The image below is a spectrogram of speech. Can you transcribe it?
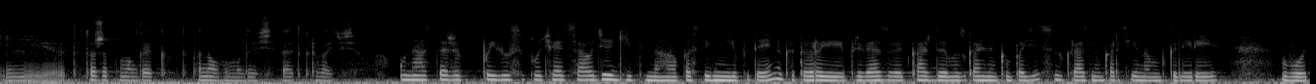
И это тоже помогает как-то по-новому для себя открывать все. У нас даже появился, получается, аудиогид на последнем ЕПТМ, который привязывает каждую музыкальную композицию к разным картинам в галерее. Вот,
